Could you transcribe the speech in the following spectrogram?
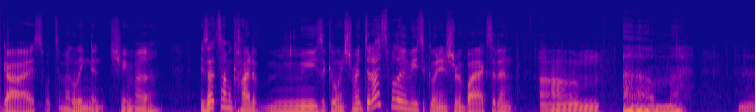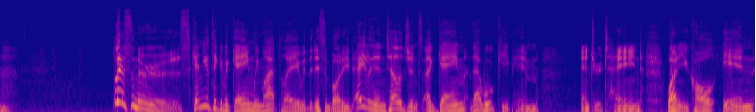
guys, what's a malignant tumor? Is that some kind of musical instrument? Did I spell a musical instrument by accident? Um. Um. uh, Listeners, can you think of a game we might play with the disembodied alien intelligence? A game that will keep him entertained. Why don't you call in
